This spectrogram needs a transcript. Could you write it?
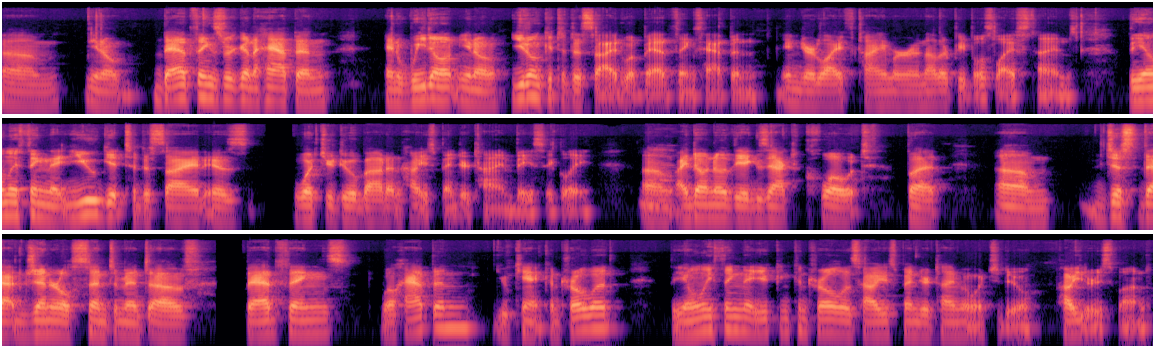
um, you know, bad things are going to happen, and we don't, you know, you don't get to decide what bad things happen in your lifetime or in other people's lifetimes. The only thing that you get to decide is what you do about it and how you spend your time, basically. Um, I don't know the exact quote, but um, just that general sentiment of bad things will happen. You can't control it. The only thing that you can control is how you spend your time and what you do, how you respond.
